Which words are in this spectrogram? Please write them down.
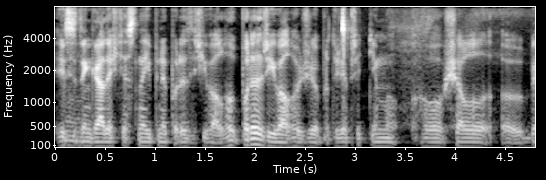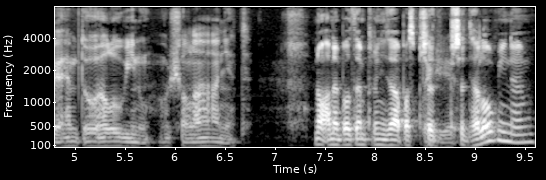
Jestli hmm. tenkrát ještě Snape nepodezříval ho, podezříval ho, že jo, protože předtím ho šel uh, během toho Halloweenu, ho šel nahánět. No a nebyl ten první zápas před, Takže... před Halloweenem?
